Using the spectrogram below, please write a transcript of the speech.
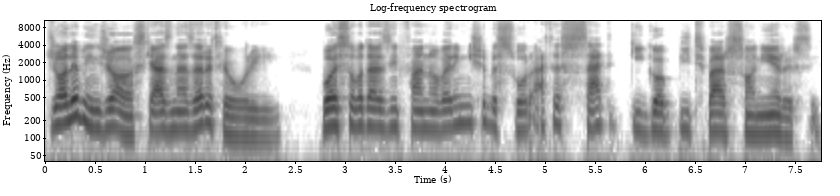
جالب اینجاست که از نظر تئوری با استفاده از این فناوری میشه به سرعت 100 گیگابیت بر ثانیه رسید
